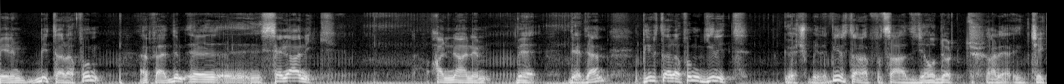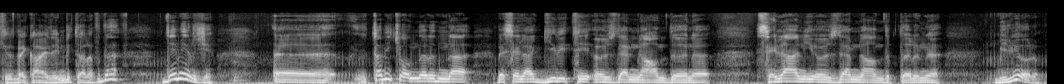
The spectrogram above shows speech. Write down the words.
benim bir tarafım efendim e, Selanik anneannem ve dedem. Bir tarafım Girit göçmeni. Bir tarafı sadece o dört hani çekirdek ailenin bir tarafı da Demirci. Ee, tabii ki onların da mesela Girit'i özlemle andığını, Selanik'i özlemle andıklarını biliyorum.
